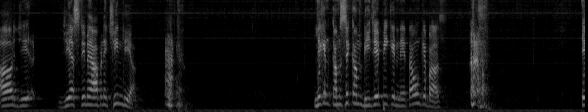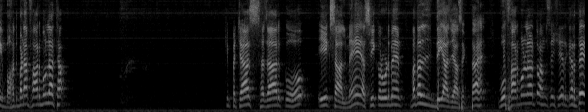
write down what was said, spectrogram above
और जी जीएसटी में आपने छीन लिया। लेकिन कम से कम बीजेपी के नेताओं के पास एक बहुत बड़ा फार्मूला था। कि पचास हज़ार को एक साल में, अस्सी करोड़ में बदल दिया जा सकता है। वो फार्मूला तो हमसे शेयर करते।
